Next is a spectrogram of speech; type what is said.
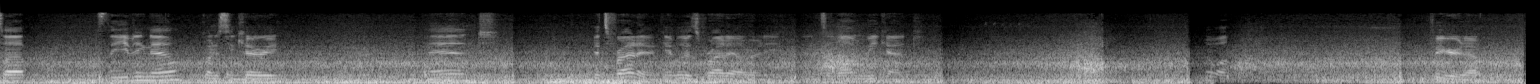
What's up? It's the evening now. Going to see Carrie. And it's Friday. I can't believe it's Friday already. And it's a long weekend. Oh well. Figure it out.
